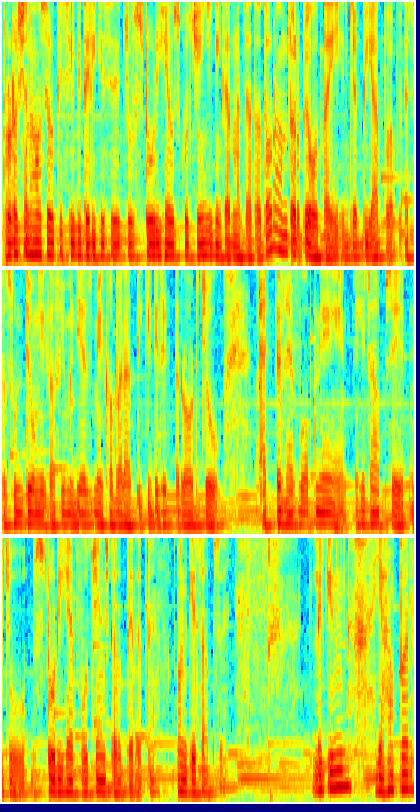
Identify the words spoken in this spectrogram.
प्रोडक्शन हाउस है, वो किसी भी तरीके से जो स्टोरी है, उसको चेंज नहीं करना चाहता था और आमतौर पे होता ही है। जब भी आप ऐसा सुनते होंगे, काफ़ी मीडियाज़ में खबर आती कि डायरेक्टर और जो एक्टर है, वो अपने हिसाब से जो स्टोरी है, वो चेंज करते रहते हैं, उनके हिसाब से। लेकिन यहाँ पर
